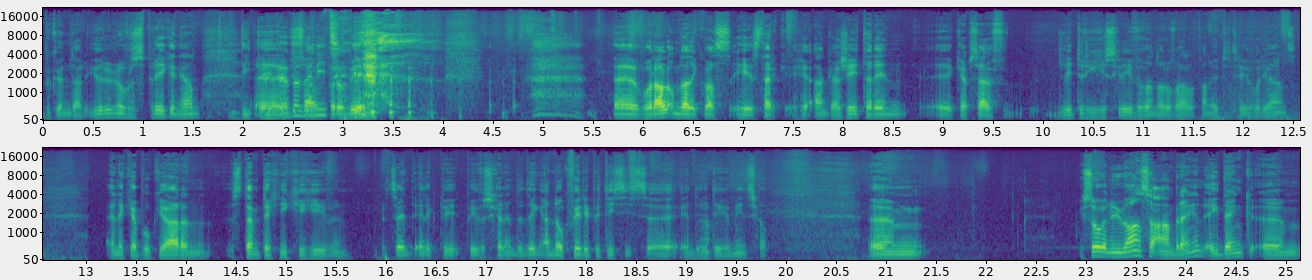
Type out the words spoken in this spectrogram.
we kunnen daar uren over spreken, Jan. Die tijd uh, hebben we niet. Proberen. vooral omdat ik was heel sterk geëngageerd daarin. ik heb zelf de liturgie geschreven van Norval, vanuit het Gregoriaans. En ik heb ook jaren stemtechniek gegeven. Het zijn eigenlijk twee, twee verschillende dingen. En ook veel repetities uh, in, de, ja. in, de, gemeenschap. Um, ik zou een nuance aanbrengen. Ik denk, um,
